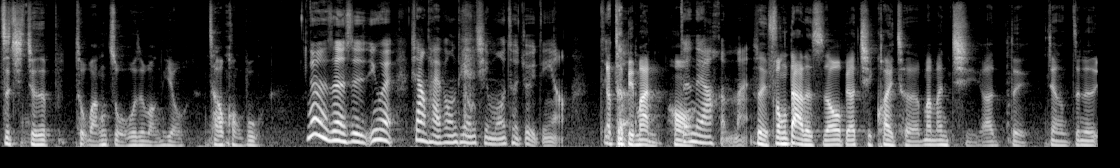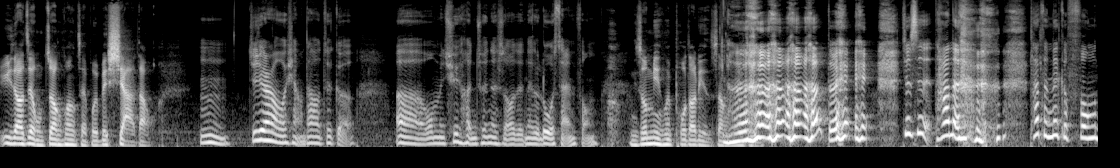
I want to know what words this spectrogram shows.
自己就是往左或者往右，超恐怖。那真的是因为像台风天骑摩托车就一定要。要特别慢，真的要很慢。所以风大的时候不要骑快车，慢慢骑啊。对，这样真的遇到这种状况才不会被吓到。嗯，这就让我想到这个，呃，我们去横村的时候的那个落山风。你说面会泼到脸上？对，就是它的它的那个风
